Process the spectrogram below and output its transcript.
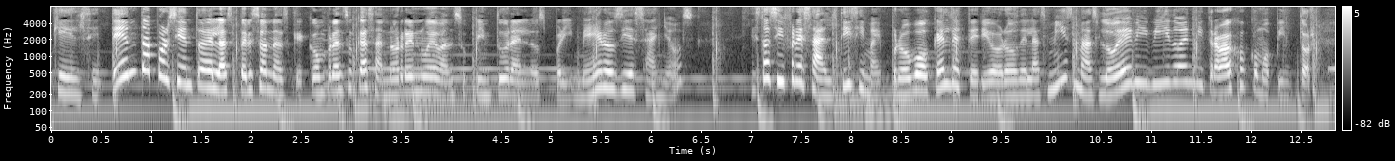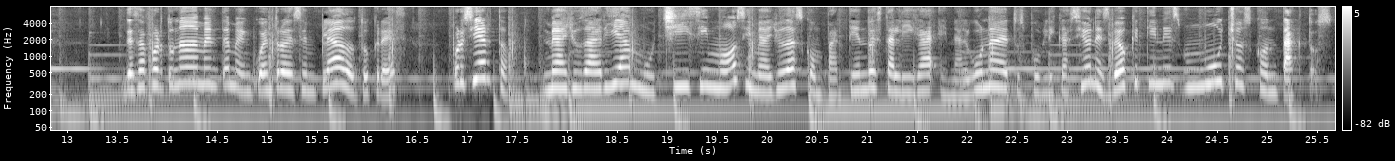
que el 70% de las personas que compran su casa no renuevan su pintura en los primeros 10 años, esta cifra es altísima y provoca el deterioro de las mismas. Lo he vivido en mi trabajo como pintor. Desafortunadamente me encuentro desempleado, ¿tú crees? Por cierto, me ayudaría muchísimo si me ayudas compartiendo esta liga en alguna de tus publicaciones. Veo que tienes muchos contactos.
